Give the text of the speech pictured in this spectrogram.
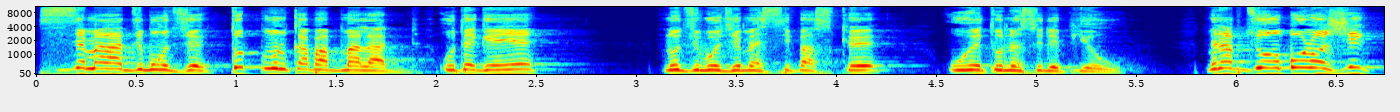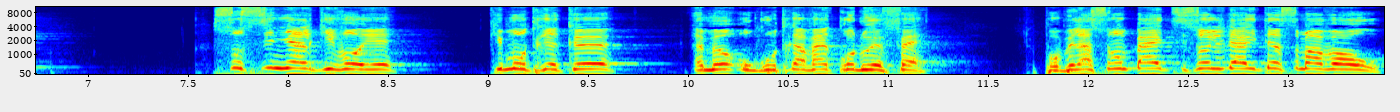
Si c'est maladie, mon Dieu, tout le monde capable malade, ou te gagné, nous disons, bon Dieu, merci parce que, ou retourne sur les pieds. Mais nous avons bon logique. Son signal qui voyait, qui montre que, eh bien, un travail qu'on doit faire. Population bête, solidarité ensemble avec vous.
